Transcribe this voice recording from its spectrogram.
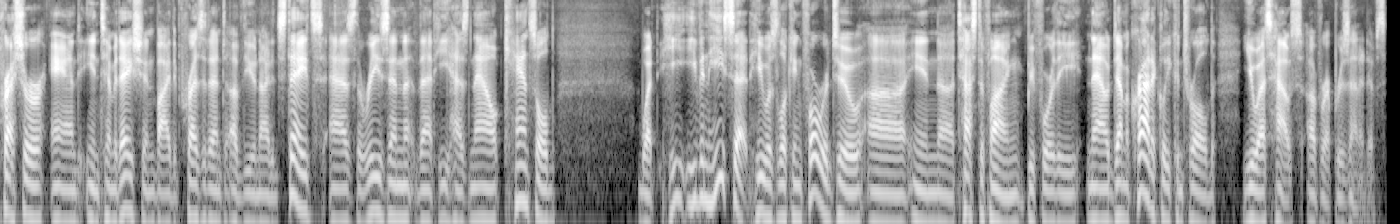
pressure and intimidation by the President of the United States as the reason that he has now canceled what he even he said he was looking forward to uh, in uh, testifying before the now democratically controlled U.S. House of Representatives.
